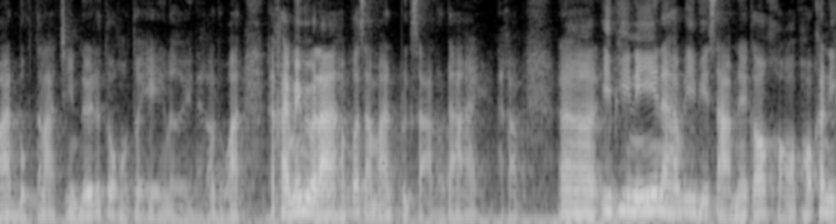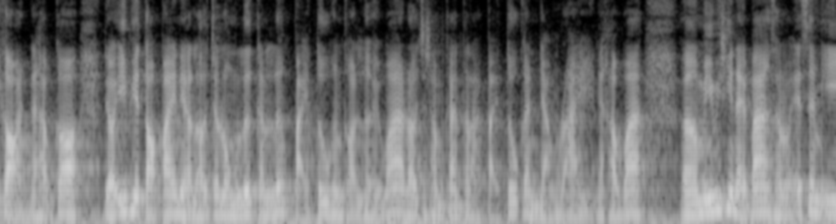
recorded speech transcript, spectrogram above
มารถบุกตลาดจีนด้วยด้วยตัวของตัวเองเลยนะครับหรือว่าถ้าใครไม่มีเวลาครับก็สามารถปรึกษาเราได้นะครับ อ่อ EP นี้นะครับ EP 3เนี่ยก็ขอพอแค่นี้ก่อนนะครับก็เดี๋ยว EP ต่อไปเนี่ยเราจะลงลึกกันเรื่องป่ายตู้กันก่อนเลย ว่าเราจะทำการตลาดป่ายตู้กันอย่างไรนะครับว่ามีวิธีไหนบ้างสำหรับ SME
